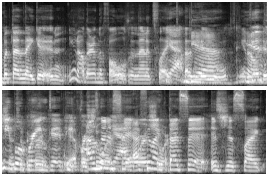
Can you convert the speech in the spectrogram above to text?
but then they get in, you know, they're in the fold, and then it's like Yeah. a Yeah. new, you know, Good people to bring group. good Yeah, people. for I was sure. gonna Yeah. say, I For feel sure. like that's it. It's just like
